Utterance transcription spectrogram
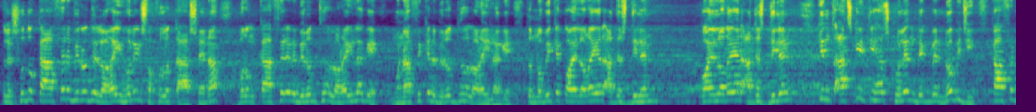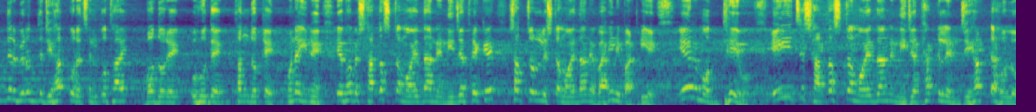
তাহলে শুধু কাফের বিরুদ্ধে লড়াই হলেই সফলতা আসে না, বরং কাফের বিরুদ্ধেও লড়াই লাগে, মুনাফিকের বিরুদ্ধেও লড়াই লাগে। তো নবীকে কয় লড়াইয়ের আদেশ দিলেন? কয় লড়াইয়ের আদেশ দিলেন? কিন্তু আজকে ইতিহাস খোলেন, দেখবেন নবীজি কাফেরদের বিরুদ্ধে জিহাদ করেছেন। কোথায়? বদরে, উহুদে, খন্দকে, হুনাইনে। এভাবে সাতাশটা ময়দানে নিজে থেকে সাতচল্লিশটা ময়দানে বাহিনী পাঠিয়ে, এর মধ্যেও এই যে সাতাশটা ময়দানে নিজে থাকলেন, জিহাদটা হলো,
